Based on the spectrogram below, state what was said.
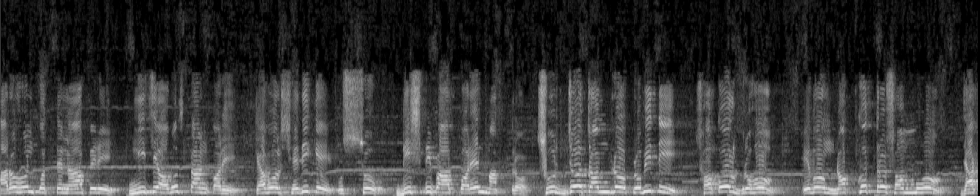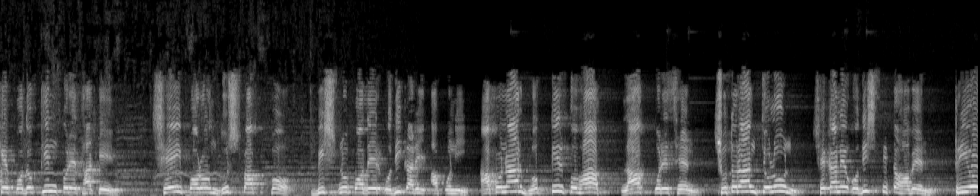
আরোহণ করতে না পেরে নিচে অবস্থান করে, কেবল সেদিকে উৎসুক দৃষ্টিপাত করেন মাত্র। সূর্য, চন্দ্র প্রভৃতি সকল গ্রহ এবং নক্ষত্র সমূহ যাকে প্রদক্ষিণ করে থাকে সেই পরম দুষ্প্রাপ্য বিষ্ণু পদের অধিকারী আপনি। আপনার ভক্তির প্রভাব লাভ করেছেন। সুতরাং চলুন সেখানে অধিষ্ঠিত হবেন। প্রিয়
